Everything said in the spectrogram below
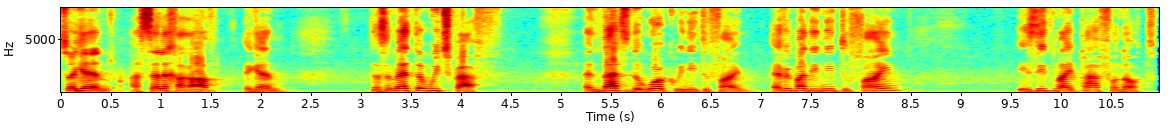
So again, Aselech Harav, again, doesn't matter which path. And that's the work we need to find. Everybody need to find, is it my path or not?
